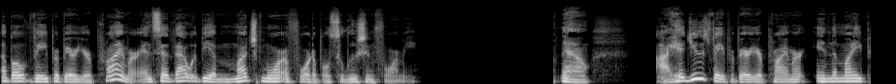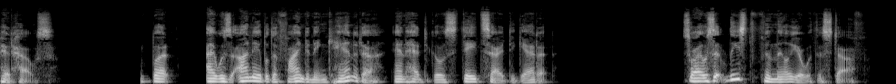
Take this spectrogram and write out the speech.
about vapor barrier primer and said that would be a much more affordable solution for me. Now, I had used vapor barrier primer in the money pit house, but I was unable to find it in Canada and had to go stateside to get it. So I was at least familiar with the stuff.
